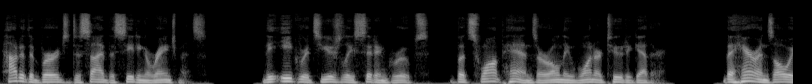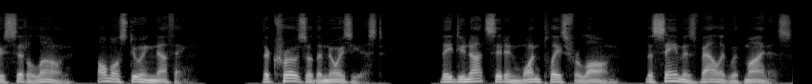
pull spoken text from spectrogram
How do the birds decide the seating arrangements? The egrets usually sit in groups, but swamp hens are only one or two together. The herons always sit alone, almost doing nothing. The crows are the noisiest. They do not sit in one place for long, the same is valid with mynas.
